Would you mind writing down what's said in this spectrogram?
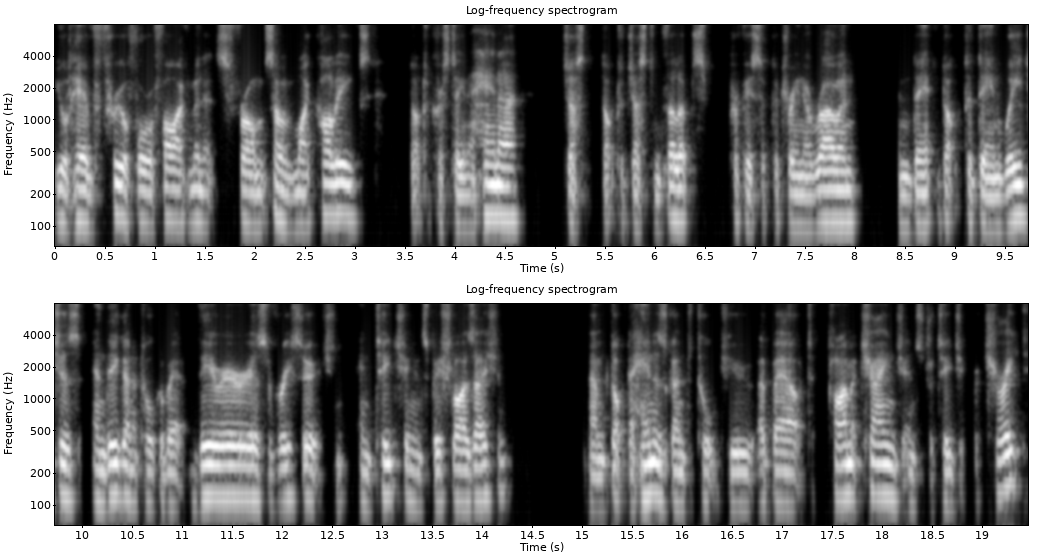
you'll have three or four or five minutes from some of my colleagues, Dr. Christina Hanna, just Dr. Justin Phillips, Professor Katrina Roen, and Dan, Dr. Dan Weijers, and they're going to talk about their areas of research and, and teaching and specialisation. Um, Dr. Hanna is going to talk to you about climate change and strategic retreat.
